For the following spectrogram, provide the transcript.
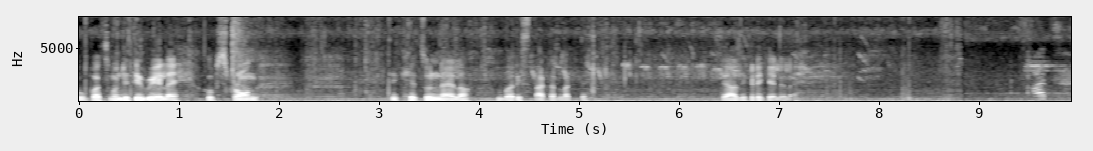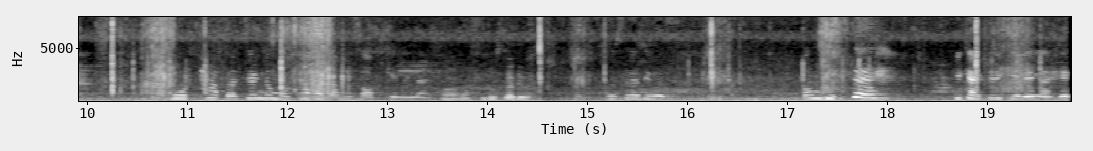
खूपच म्हणजे ती वेल आहे खूप स्ट्रॉंग ती खेचून न्यायला बरीच ताकद लागते. ते आज इकडे केलेलं आहे. आज मोठा प्रचंड मोठा भाग आम्ही साफ केलेला आहे. दुसरा दिवस. दुसरा दिवस. पण दिसतंय की काहीतरी केलेलं आहे.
